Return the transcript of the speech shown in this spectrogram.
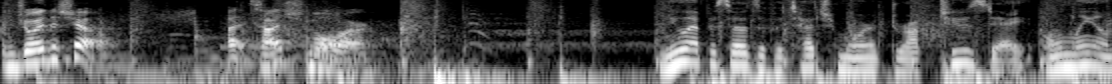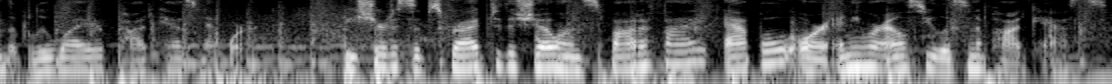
Enjoy the show. A touch more. New episodes of A Touch More drop Tuesday only on the Blue Wire Podcast Network. Be sure to subscribe to the show on Spotify, Apple, or anywhere else you listen to podcasts.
